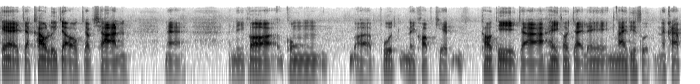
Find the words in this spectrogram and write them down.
แค่จะเข้าหรือจะออกจากฌาน นะอันนี้ก็คงพูดในขอบเขตเท่าที่จะให้เข้าใจได้ง่ายที่สุดนะครับ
